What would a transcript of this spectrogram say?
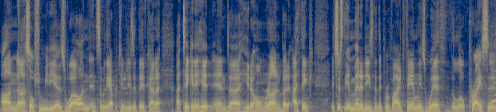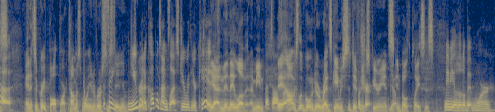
on uh, social media as well, and, and some of the opportunities that they've kind of uh, taken a hit and uh, hit a home run. But I think it's just the amenities that they provide families with, the low prices, Yeah. and it's a great ballpark. Thomas More University Say, Stadium. You went a couple times last year with your kids. Yeah, and then they love it. I mean, That's they awesome. obviously love going to a Reds game. It's just a different sure. experience Yeah. in both places. Maybe a little bit more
